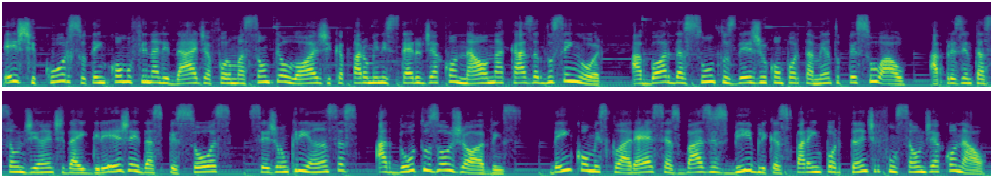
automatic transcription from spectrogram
Este curso tem como finalidade a formação teológica para o ministério diaconal na Casa do Senhor. Aborda assuntos desde o comportamento pessoal, apresentação diante da igreja e das pessoas, sejam crianças, adultos ou jovens, bem como esclarece as bases bíblicas para a importante função diaconal.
